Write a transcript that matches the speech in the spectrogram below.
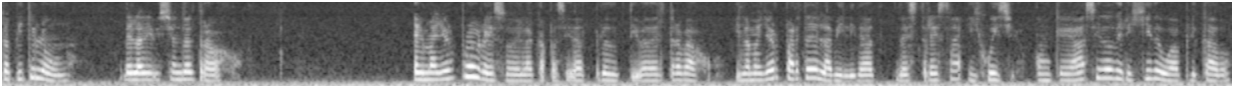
Capítulo 1. De la división del trabajo. El mayor progreso de la capacidad productiva del trabajo y la mayor parte de la habilidad, destreza y juicio con que ha sido dirigido o aplicado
